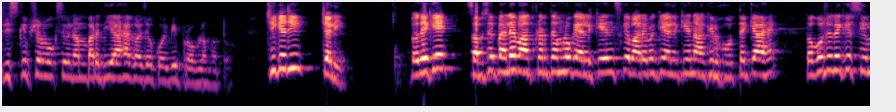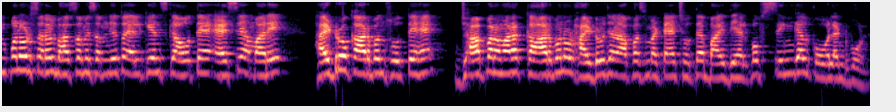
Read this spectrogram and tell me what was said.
डिस्क्रिप्शन बॉक्स में नंबर दिया है, अगर जो कोई भी प्रॉब्लम हो तो। ठीक है जी? चलिए। तो देखिए, सबसे पहले बात करते हैं हम लोग एल्केन्स के बारे में कि एल्केन आखिर होते क्या है। तो अगर जो देखिए सिंपल और सरल भाषा में समझे तो एल्केन्स क्या होते हैं? ऐसे हमारे हाइड्रोकार्बन होते हैं, जहाँ पर हमारा कार्बन और हाइड्रोजन आपस में अटैच होता है by the help of single covalent bond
